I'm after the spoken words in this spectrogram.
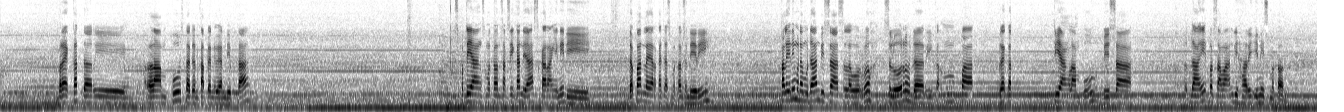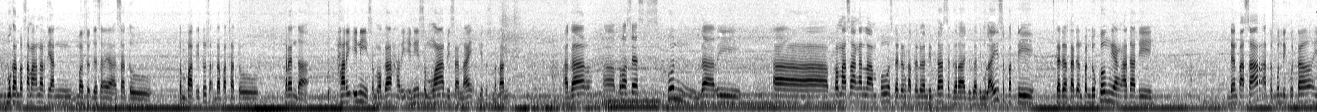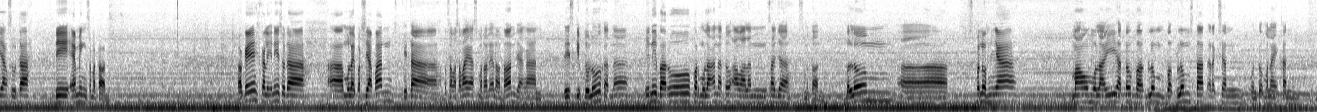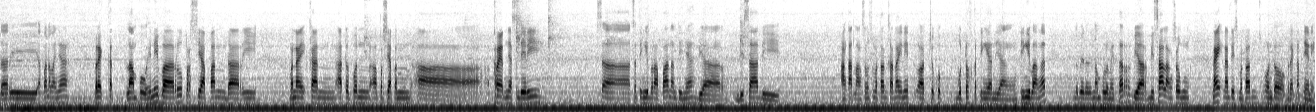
bracket dari lampu Stadion Kapten Iwan Dipta. Seperti yang semeton saksikan ya sekarang ini di depan layar kaca semeton sendiri kali ini mudah-mudahan bisa seluruh seluruh dari keempat bracket tiang lampu bisa naik bersamaan di hari ini semeton bukan bersamaan artian maksudnya saya satu tempat itu dapat satu kerenda. Hari ini semoga hari ini semua bisa naik gitu semeton agar uh, proses pun dari uh, pemasangan lampu Stadion Kapten Iwan Dipta segera juga dimulai seperti stadion-stadion pendukung yang ada di Denpasar ataupun di Kuta yang sudah di Eming Semeton. Oke, kali ini sudah uh, mulai persiapan. Kita bersama-sama ya semetonnya nonton. Jangan di skip dulu karena ini baru permulaan atau awalan saja semeton belum uh, sepenuhnya mau mulai atau belum belum start erection untuk menaikkan dari apa namanya bracket lampu. Ini baru persiapan dari menaikkan ataupun uh, persiapan uh, kerennya sendiri setinggi berapa nantinya biar bisa di angkat langsung semeton karena ini cukup butuh ketinggian yang tinggi banget lebih dari 60 meter biar bisa langsung naik nanti semeton untuk bracketnya nih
